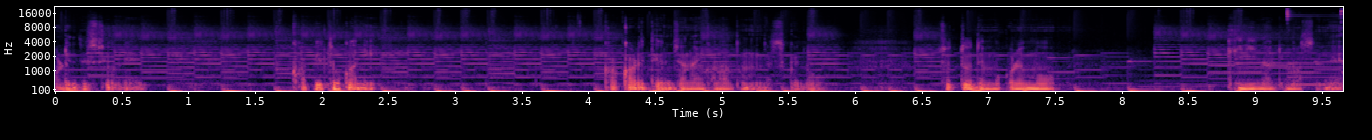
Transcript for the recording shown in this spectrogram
あれですよね。壁とかに書かれてるんじゃないかなと思うんですけどちょっとでもこれも気になりますね。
